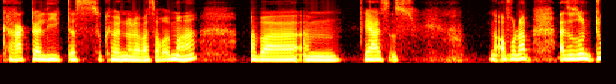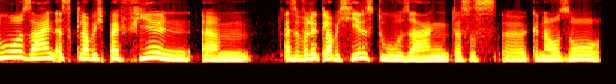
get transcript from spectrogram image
Charakter liegt, das zu können oder was auch immer. Aber ähm, ja, es ist ein Auf und Ab. Also so ein Duo sein ist, glaube ich, bei vielen, ähm, also würde, glaube ich, jedes Duo sagen, dass es äh, genau so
